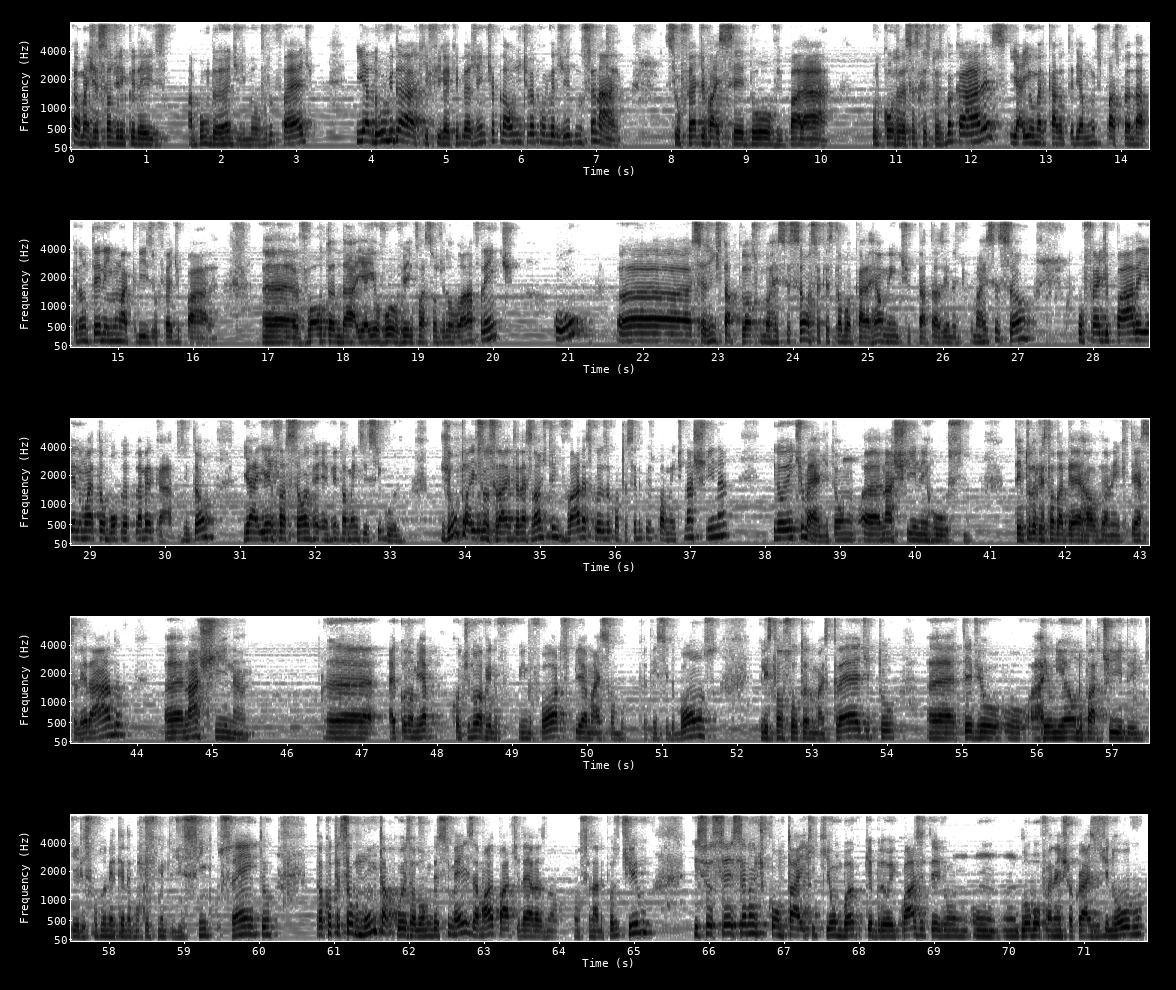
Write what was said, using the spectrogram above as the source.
é uma injeção de liquidez abundante de novo do Fed e a dúvida que fica aqui para a gente é para onde a gente vai convergir no cenário. Se o Fed vai ser dove parar por conta dessas questões bancárias, e aí o mercado teria muito espaço para andar, porque não tem nenhuma crise, o Fed para, uh, volta a andar, e aí eu vou ver a inflação de novo lá na frente, ou uh, se a gente está próximo da recessão, essa questão bancária realmente está trazendo tipo, uma recessão, o Fed para e não é tão bom para mercados. Então, e aí a inflação eventualmente se segura. Junto a isso, no cenário internacional, a gente tem várias coisas acontecendo, principalmente na China e no Oriente Médio. Então, uh, na China e Rússia, tem toda a questão da guerra, obviamente, que tem acelerado. Uh, na China, uh, a economia continua vindo, vindo forte, os PMIs são, têm sido bons, eles estão soltando mais crédito. teve o, a reunião do partido em que eles complementaram com um crescimento de 5%. Então aconteceu muita coisa ao longo desse mês, a maior parte delas no, no cenário positivo. E se você, se eu não te contar aí que, que um banco quebrou e quase teve um, um, um, Global Financial Crisis de novo,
